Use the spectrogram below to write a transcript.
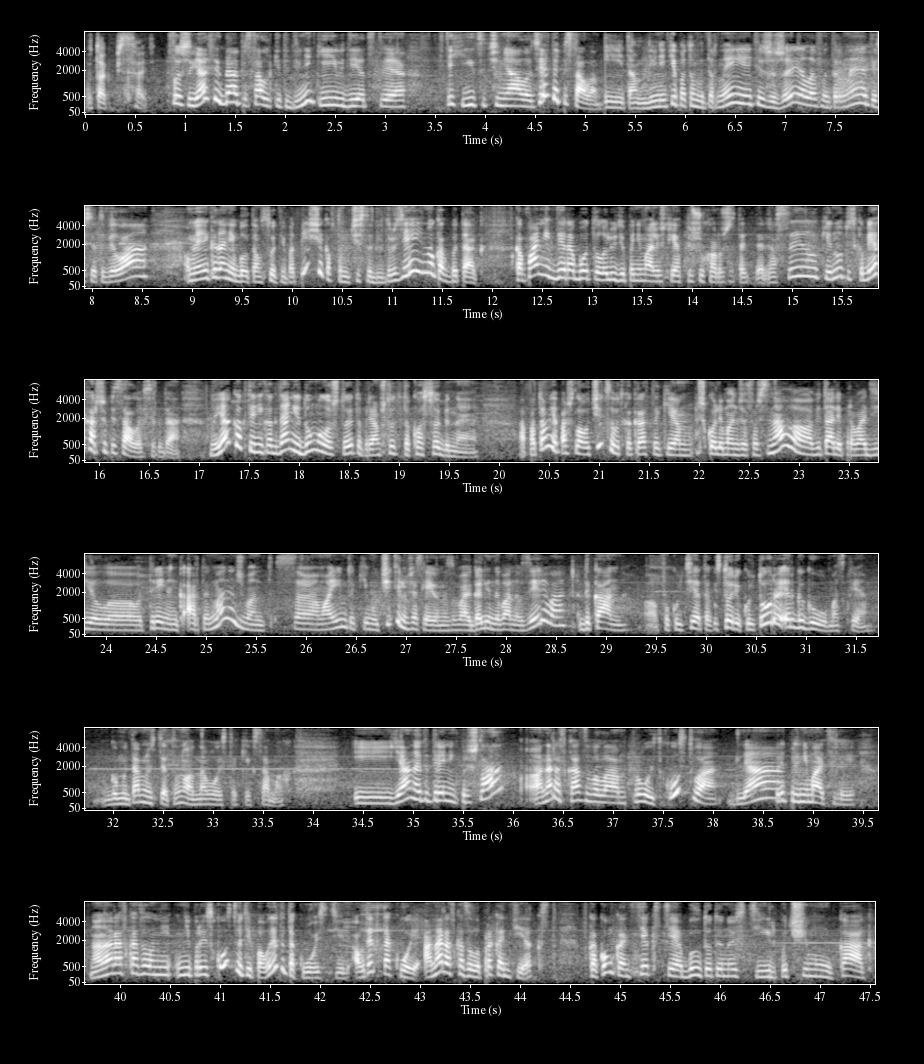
вот так писать? Слушай, я всегда писала какие-то дневники в детстве, стихи сочиняла, все это писала. И там дневники потом в интернете, ЖЖЛ, в интернет, я все это вела. У меня никогда не было там сотни подписчиков, там чисто для друзей, ну как бы так. В компании, где я работала, люди понимали, что я пишу хорошие рассылки, ну то есть как бы я хорошо писала всегда. Но я как-то никогда не думала, что это прям что-то такое особенное. А потом я пошла учиться вот как раз-таки в школе менеджеров арсенала. Виталий проводил э, тренинг Art and Management с моим таким учителем, сейчас я ее называю, Галина Ивановна Зерева, декан э, факультета истории и культуры РГГУ в Москве, гуманитарного университета, ну, одного из таких самых. И я на этот тренинг пришла, она рассказывала про искусство для предпринимателей. Но она рассказывала не, не про искусство, типа вот это такой стиль, а вот это такой. Она рассказывала про контекст, в каком контексте был тот иной стиль, почему, как.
